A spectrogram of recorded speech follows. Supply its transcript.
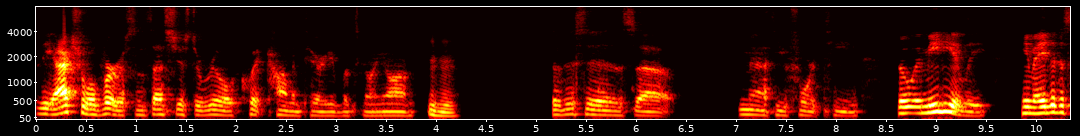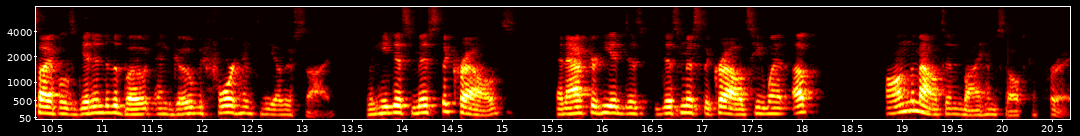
the actual verse, since that's just a real quick commentary of what's going on. Mm-hmm. So this is uh, Matthew 14. So immediately he made the disciples get into the boat and go before him to the other side. When he dismissed the crowds, and after he had dis- dismissed the crowds, he went up on the mountain by himself to pray.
